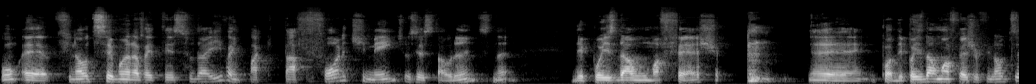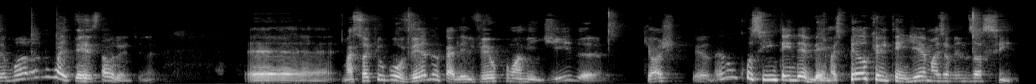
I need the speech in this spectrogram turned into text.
um, é, final de semana vai ter isso daí, vai impactar fortemente os restaurantes, né? Depois da uma fecha. É, pô, depois da uma fecha final de semana, não vai ter restaurante, né? É, mas só que o governo, cara, ele veio com uma medida que eu acho eu não consegui entender bem, mas pelo que eu entendi é mais ou menos assim.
